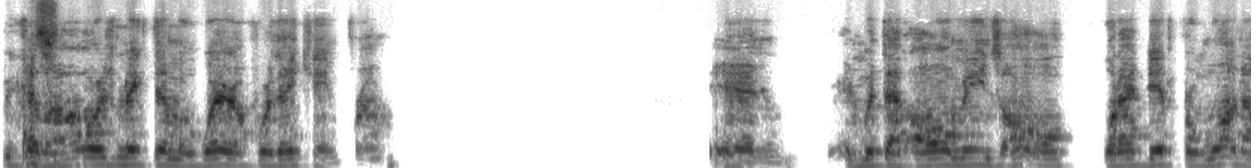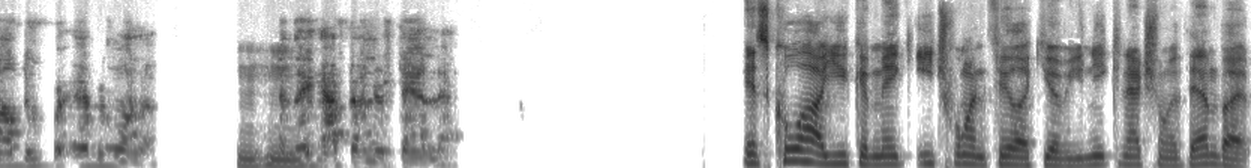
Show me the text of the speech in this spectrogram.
Because That's- I always make them aware of where they came from. And and with that all means all, what I did for one, I'll do for every one of them. Mm-hmm. And they have to understand that. It's cool how you can make each one feel like you have a unique connection with them, but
